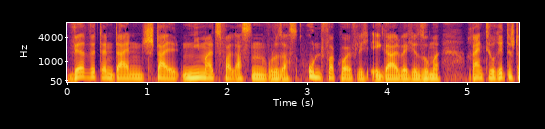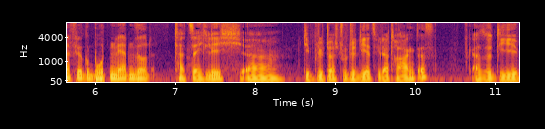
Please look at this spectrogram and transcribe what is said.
Wer wird denn deinen Stall niemals verlassen, wo du sagst, unverkäuflich, egal welche Summe rein theoretisch dafür geboten werden würde? Tatsächlich äh, die Blüterstute, die jetzt wieder tragend ist. Also die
